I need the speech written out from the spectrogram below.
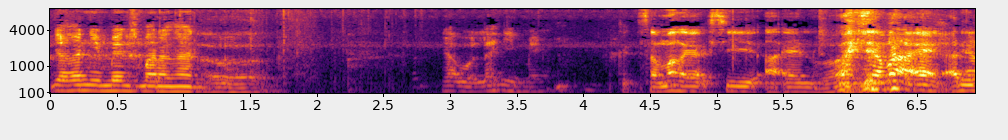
jangan nyimeng sembarangan. nggak boleh nyimeng. Sama kayak si AN Wah, siapa AN Arif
